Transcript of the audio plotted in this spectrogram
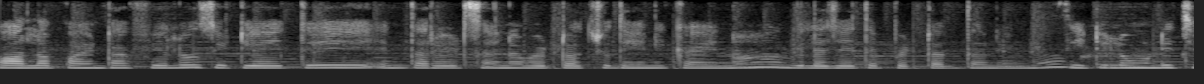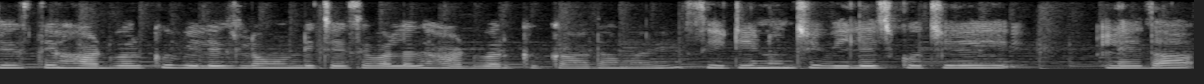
వాళ్ళ పాయింట్ ఆఫ్ వ్యూలో సిటీ అయితే ఎంత రేట్స్ అయినా పెట్టవచ్చు దేనికైనా. విలేజ్ అయితే పెట్టద్దా నేను సిటీలో ఉండి చేస్తే హార్డ్ వర్క్ విలేజ్లో ఉండి చేసే వాళ్ళది హార్డ్ వర్క్ కాదా మరి? సిటీ నుంచి విలేజ్కి వచ్చి లేదా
